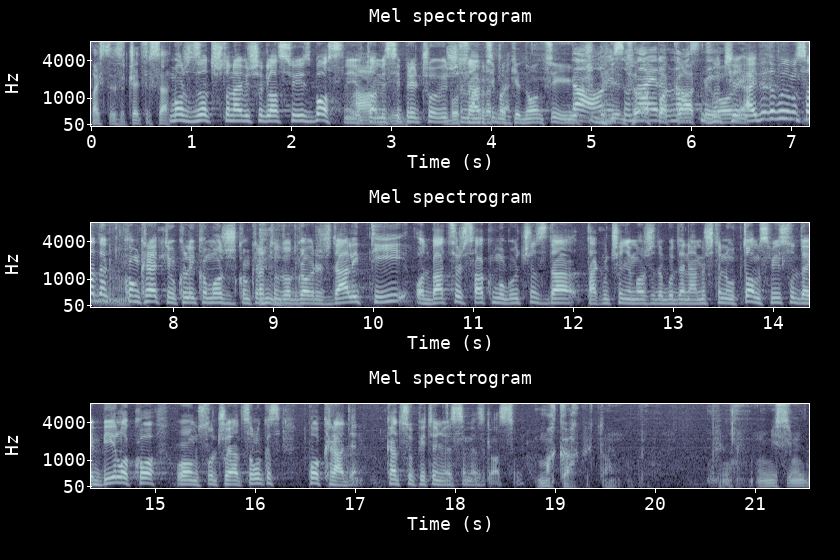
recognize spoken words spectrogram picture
Pa ste za 4 sata. Možda zato što najviše glasuju iz Bosne i o tome si pričao više Bosanci, navrata. Makedonci i Da, oni su pa najravnosniji. Znači, ajde da budemo sada konkretni, ukoliko možeš konkretno da odgovoriš. Da li ti odbacuješ svaku mogućnost da takmičenje može da bude namešteno u tom smislu da je bilo ko, u ovom slučaju Aca Lukas, pokraden kad su u pitanju SMS glasovi? Ma kakvi to? Mislim,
